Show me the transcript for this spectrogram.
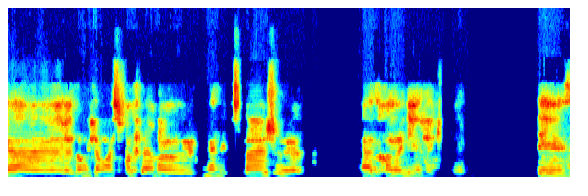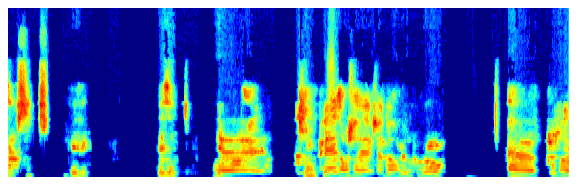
euh, donc, j'aimerais soit faire euh, une année de stage euh, à travailler avec euh, des équipes, qui, me plaisent. J'adore le boulot. Euh, pour euh,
